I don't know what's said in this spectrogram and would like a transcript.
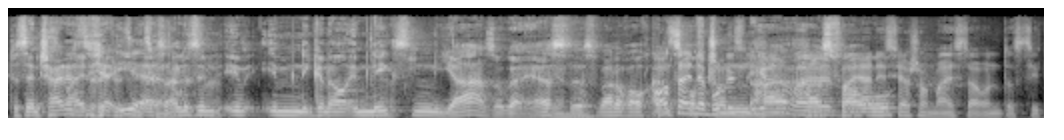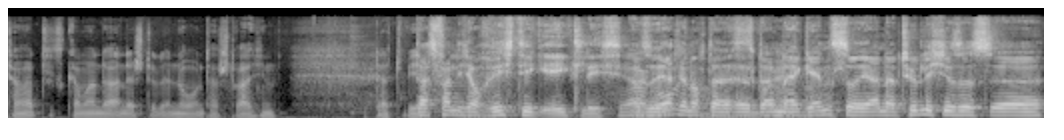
das entscheidet sich ja eh erst ja alles im, im, im, genau, im nächsten Jahr sogar erst. Genau. Das war doch auch ganz Außer in der Bundesliga, weil HSV. Bayern ist ja schon Meister und das Zitat, das kann man da an der Stelle nur unterstreichen. Das, Das fand ich auch richtig eklig. Ja, also er gut, hat ja noch da, äh, dann ergänzt, so ja, natürlich ist es äh,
